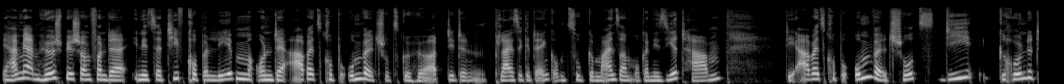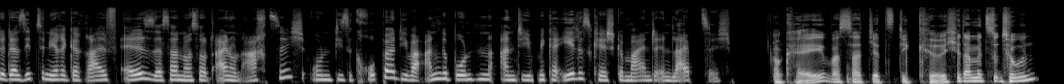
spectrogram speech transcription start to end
Wir haben ja im Hörspiel schon von der Initiativgruppe Leben und der Arbeitsgruppe Umweltschutz gehört, die den Pleiße Gedenkumzug gemeinsam organisiert haben. Die Arbeitsgruppe Umweltschutz, die gründete der 17-jährige Ralf Elsässer 1981 und diese Gruppe, die war angebunden an die Michaeliskirchgemeinde in Leipzig. Okay, was hat jetzt die Kirche damit zu tun?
